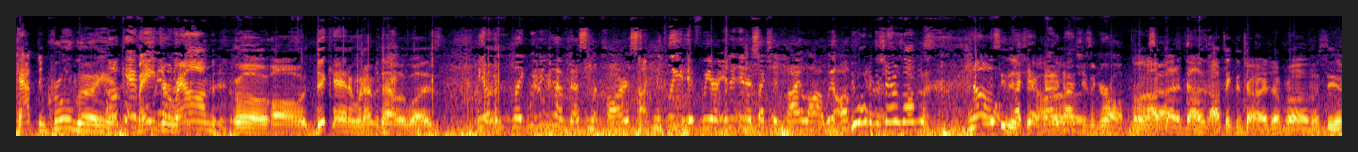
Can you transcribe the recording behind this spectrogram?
Captain Kruger and Okay, Major Round, uh, uh, Dickhead or whatever the hell it was. We don't like. We don't even have vests in the cars. Technically, if we are in an intersection by law, we all. You can want me to the sheriff's office? arrested. No. See this I shit. can't pat her down. She's a girl. Oh, I'll pat it down. I'll take the charge. No problem. Let's see. All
